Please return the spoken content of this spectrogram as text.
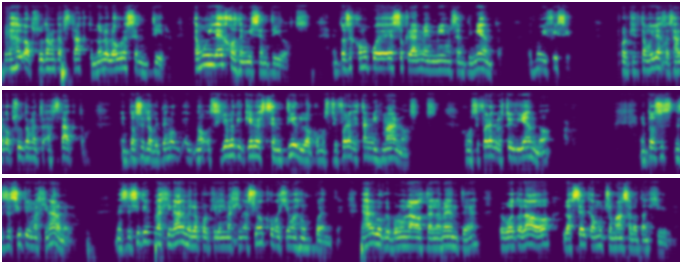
es algo absolutamente abstracto, no lo logro sentir, está muy lejos de mis sentidos. Entonces, ¿cómo puede eso crearme en mí un sentimiento? Es muy difícil, porque está muy lejos, es algo absolutamente abstracto. Entonces, lo que tengo, no, si yo lo que quiero es sentirlo como si fuera que está en mis manos, como si fuera que lo estoy viendo, entonces necesito imaginármelo. Necesito imaginármelo porque la imaginación, como dijimos, es un puente. Es algo que por un lado está en la mente, pero por otro lado lo acerca mucho más a lo tangible.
